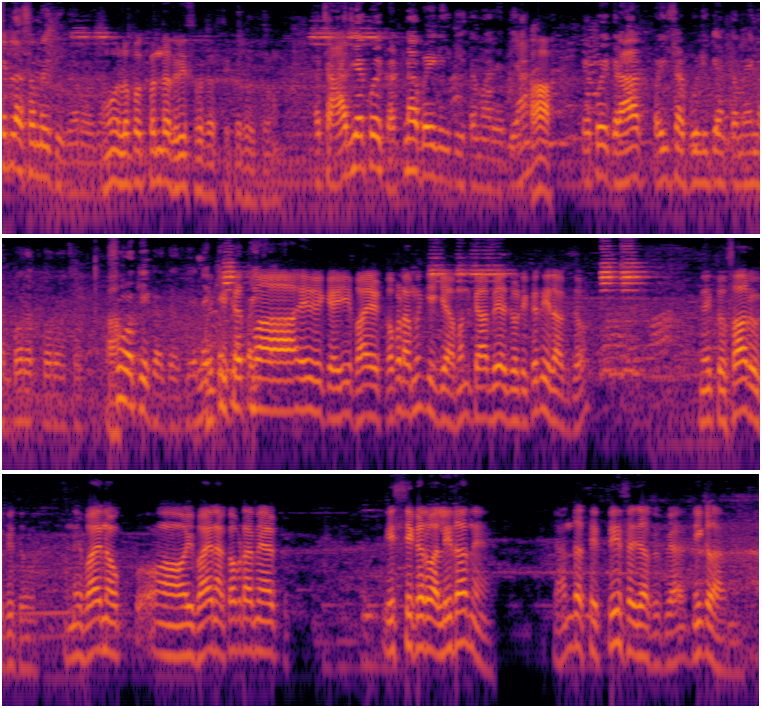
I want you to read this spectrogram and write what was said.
કેટલા સમયથી કરો છો? હું લગભગ પંદર વીસ વર્ષથી કરું છું. અચ્છા આજે કોઈ ઘટના બની હતી તમારે ત્યાં? હા. કે કોઈ ગ્રાહક પૈસા ભૂલી ગયા તમે એને પરત કરો છો? શું હકીકત હતી? હકીકતમાં એવી કે એ ભાઈ કપડાં મૂકી ગયા મને કે આ બે જોડી કરી રાખજો. મેં તો સારું કીધું. અને ભાઈનો એ ભાઈના કપડાં મેં ઇસ્ત્રી કરવા લીધા ને અંદરથી ત્રીસ હજાર રૂપિયા નીકળ્યા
